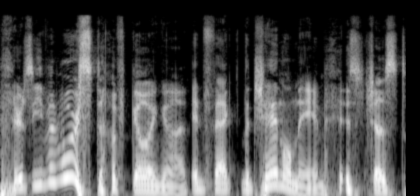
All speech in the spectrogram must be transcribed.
there's even more stuff going on. In fact, the channel name is just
